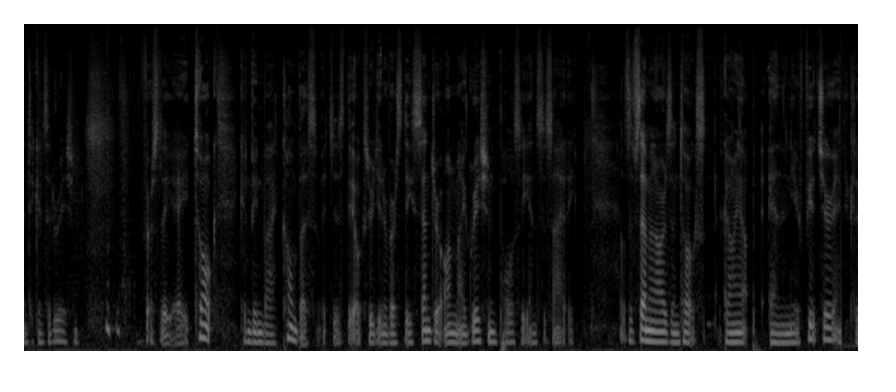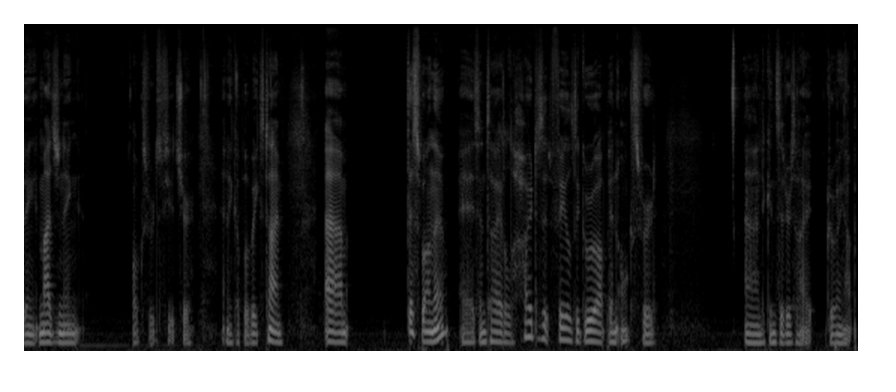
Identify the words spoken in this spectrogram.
into consideration. Firstly, a talk convened by COMPAS, which is the Oxford University Centre on Migration, Policy and Society. Lots of seminars and talks coming up in the near future, including Imagining Oxford's Future in a couple of weeks' time. Um, this one, though, is entitled How Does It Feel to Grow Up in Oxford? and considers how growing up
